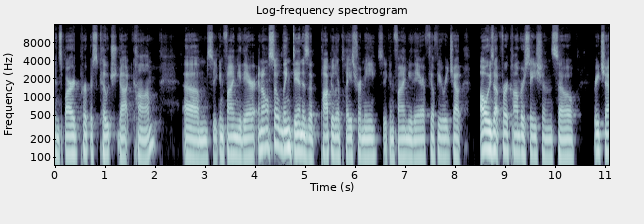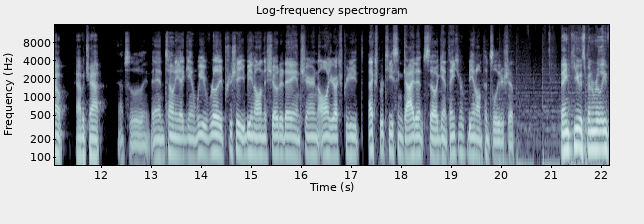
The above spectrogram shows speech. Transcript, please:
inspiredpurposecoach.com. Um, so you can find me there. And also, LinkedIn is a popular place for me. So you can find me there. Feel free to reach out. Always up for a conversation. So reach out, have a chat. Absolutely. And Tony, again, we really appreciate you being on the show today and sharing all your expertise, expertise and guidance. So, again, thank you for being on Pencil Leadership. Thank you. It's been really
